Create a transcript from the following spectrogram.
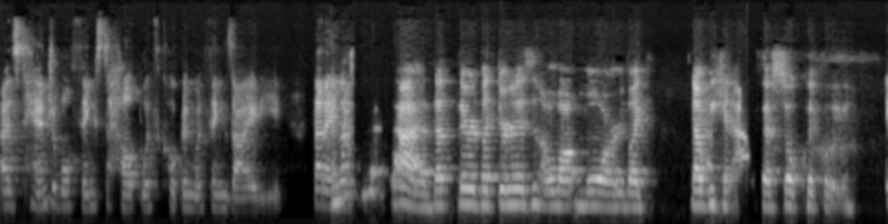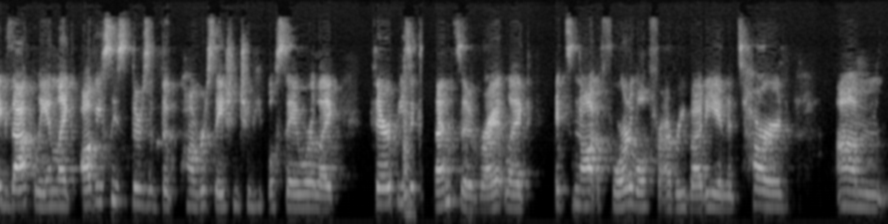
as tangible things to help with coping with anxiety that I And that's kind of sad that there like there isn't a lot more like that we can access so quickly. Exactly. And like obviously there's the conversation two people say where like therapy's expensive, right? Like it's not affordable for everybody and it's hard. Um,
